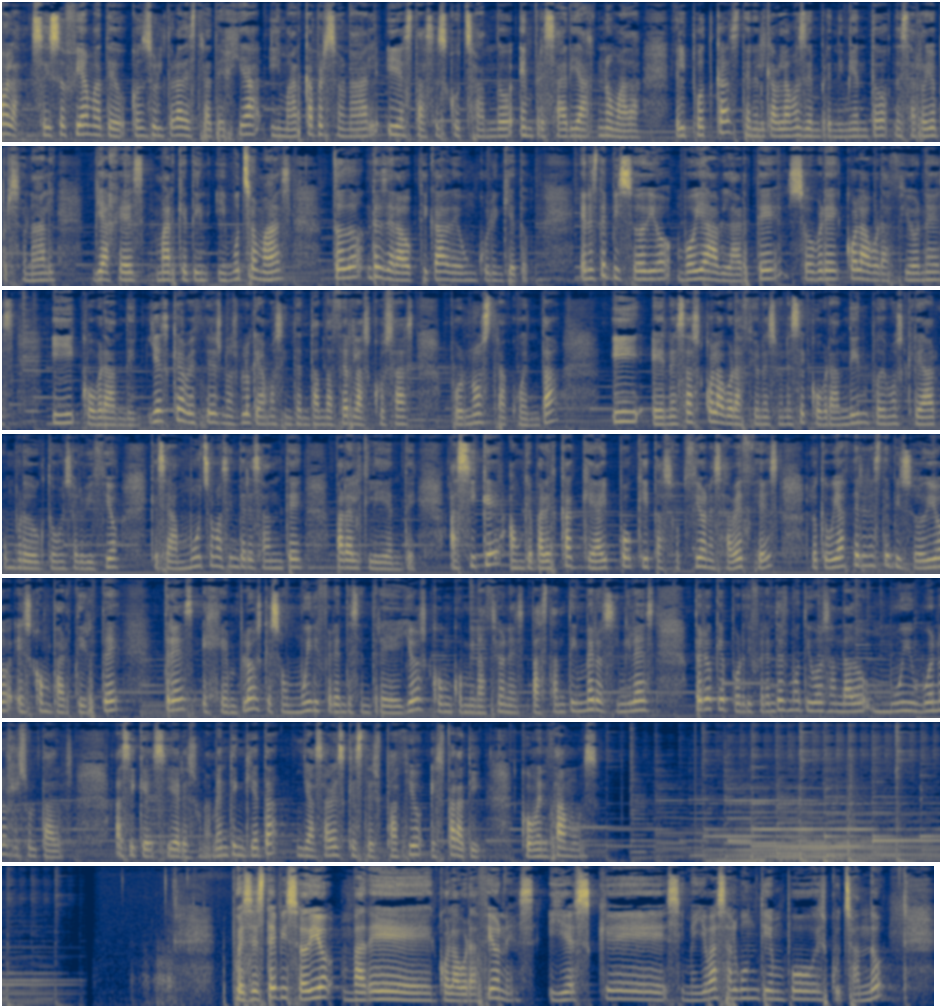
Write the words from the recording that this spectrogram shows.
Hola, soy Sofía Mateo, consultora de estrategia y marca personal y estás escuchando Empresaria Nómada, el podcast en el que hablamos de emprendimiento, desarrollo personal, viajes, marketing y mucho más, todo desde la óptica de un culo inquieto. En este episodio voy a hablarte sobre colaboraciones y co-branding. Y es que a veces nos bloqueamos intentando hacer las cosas por nuestra cuenta y en esas colaboraciones o en ese co-branding podemos crear un producto o un servicio que sea mucho más interesante para el cliente. Así que, aunque parezca que hay poquitas opciones a veces, lo que voy a hacer en este episodio es compartirte tres ejemplos que son muy diferentes entre ellos, con combinaciones bastante inverosímiles, pero que por diferentes motivos han dado muy buenos resultados. Así que si eres una mente inquieta, ya sabes que este espacio es para ti. Comenzamos. Pues este episodio va de colaboraciones y es que si me llevas algún tiempo escuchando,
